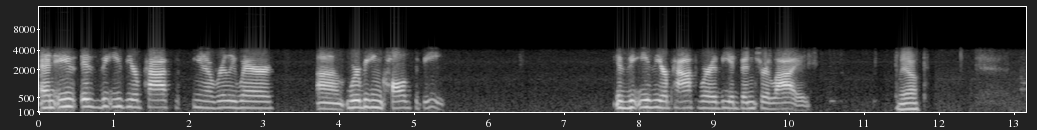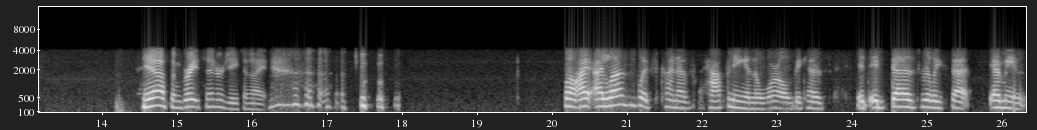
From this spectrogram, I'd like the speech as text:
And is, is the easier path you know really where um we're being called to be? Is the easier path where the adventure lies? Yeah. Yeah, some great synergy tonight. Well, I, I love what's kind of happening in the world because it, it does really set. I mean,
